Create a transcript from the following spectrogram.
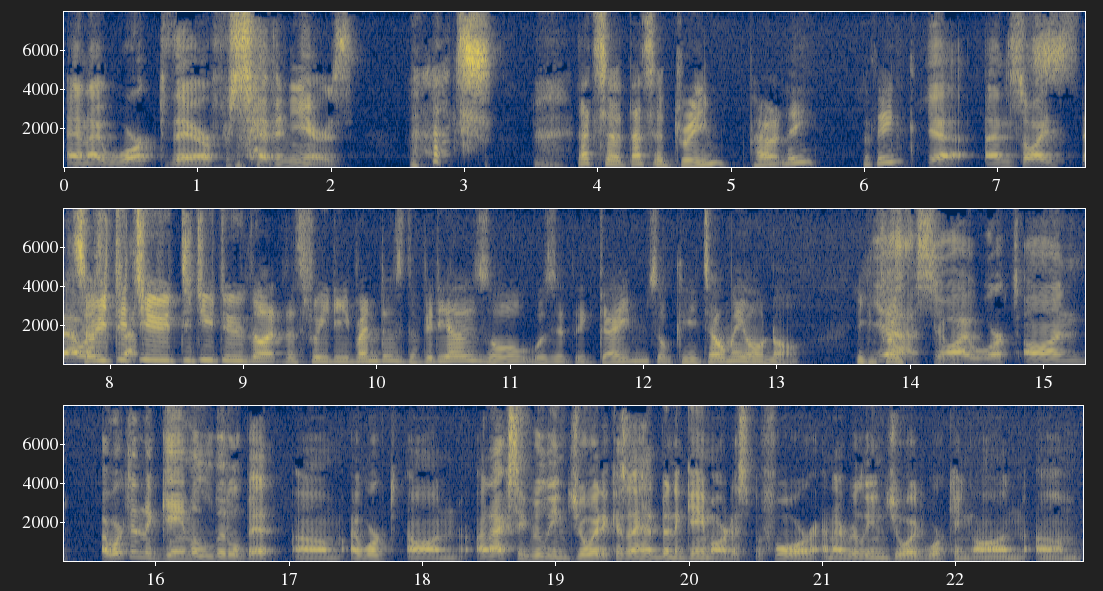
and I worked there for seven years. That's that's a that's a dream. Apparently, I think. Yeah, and so I. That so was, did you did you do like the three D renders, the videos, or was it the games? Or can you tell me or not? You can Yeah, so I worked on I worked in the game a little bit. Um, I worked on and I actually really enjoyed it because I had been a game artist before, and I really enjoyed working on um,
